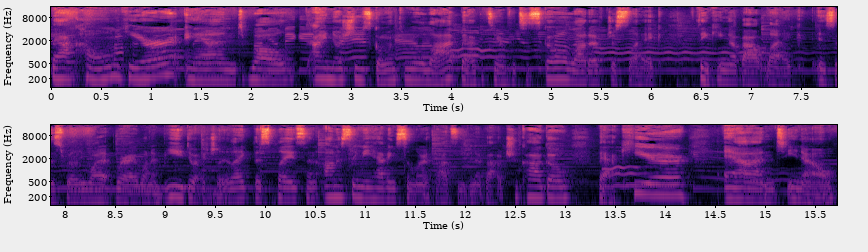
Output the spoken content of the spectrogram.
back home here and while i know she was going through a lot back in san francisco a lot of just like thinking about like is this really what where i want to be? Do i actually like this place? And honestly me having similar thoughts even about chicago back here and you know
